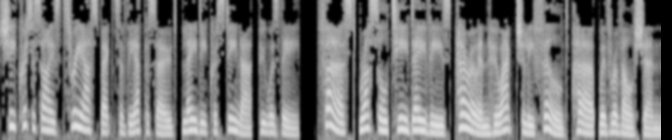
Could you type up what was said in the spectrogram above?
She criticized three aspects of the episode, Lady Christina, who was the First, Russell T. Davies heroine who actually filled her with revulsion.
